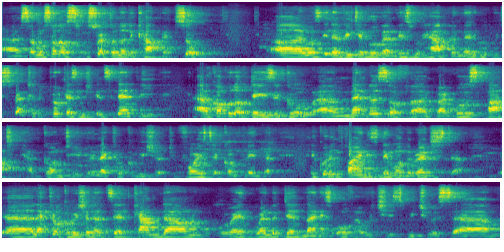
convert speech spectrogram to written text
Uh, so sort of swept under the carpet. So uh, it was inevitable that this would happen. And with respect to the protest, incidentally, a couple of days ago, uh, members of uh, Gbagbo's party had gone to the Electoral Commission to voice their complaint that they couldn't find his name on the register. Uh, Electoral Commission had said, "Calm down when, when the deadline is over," which is which was um,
